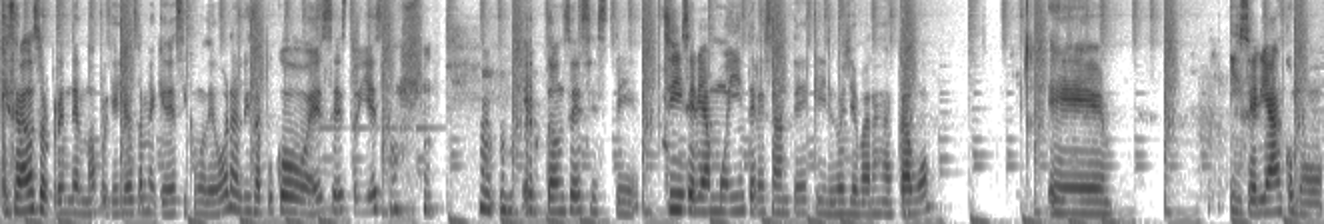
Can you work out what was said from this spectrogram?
que se van a sorprender, ¿no? Porque yo hasta me quedé así como de, órale, ¿a poco es esto y esto? Entonces, este, sí, sería muy interesante que lo llevaran a cabo. Eh, y serían como,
